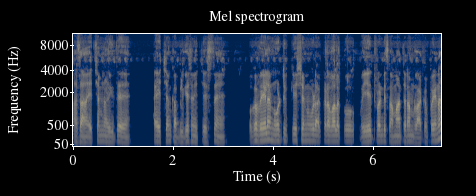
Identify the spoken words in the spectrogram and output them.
ఆ హెచ్ఎంని అడిగితే ఆ హెచ్ఎంకి అప్లికేషన్ ఇచ్చేస్తే ఒకవేళ నోటిఫికేషన్ కూడా అక్కడ వాళ్ళకు ఎటువంటి సమాచారం రాకపోయినా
